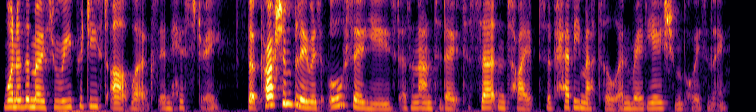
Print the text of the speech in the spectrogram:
one of the most reproduced artworks in history. But Prussian blue is also used as an antidote to certain types of heavy metal and radiation poisoning.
